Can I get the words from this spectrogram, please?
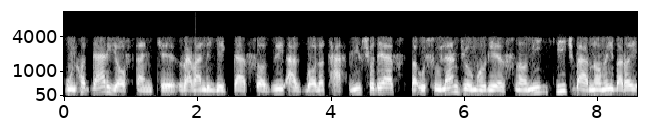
اونها دریافتن که روند یک دستسازی از بالا تحمیل شده است. و اصولا جمهوری اسلامی هیچ برنامه‌ای برای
